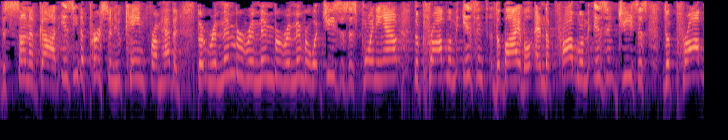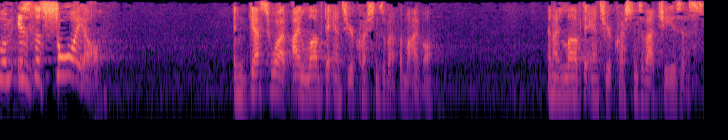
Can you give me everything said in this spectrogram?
the Son of God? Is he the person who came from heaven? But remember, remember, remember what Jesus is pointing out. The problem isn't the Bible and the problem isn't Jesus. The problem is the soil. And guess what? I love to answer your questions about the Bible. And I love to answer your questions about Jesus.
